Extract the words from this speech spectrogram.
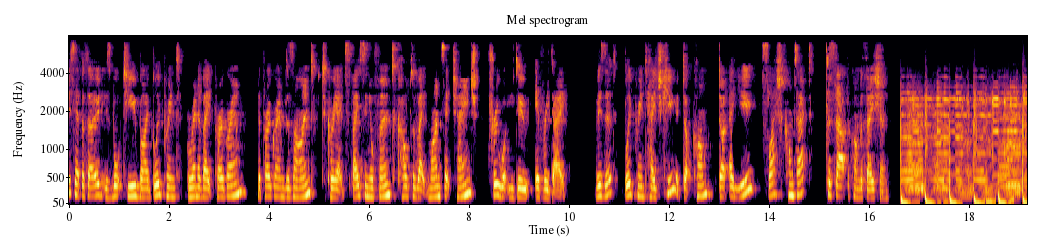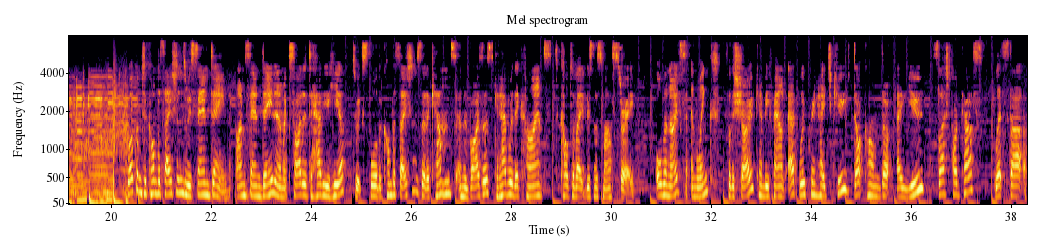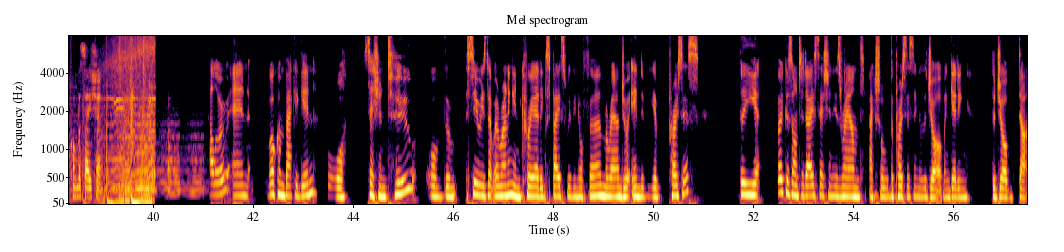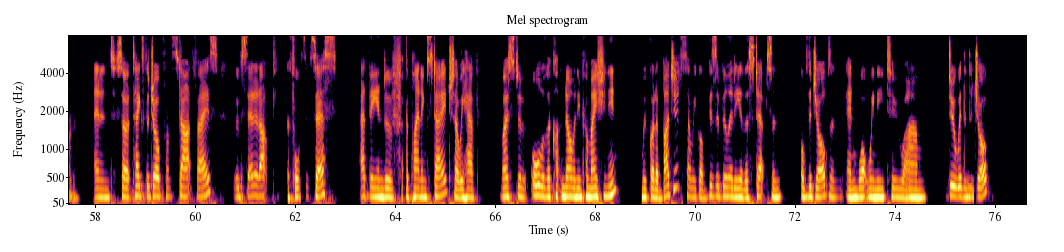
This episode is brought to you by Blueprint Renovate Program, the program designed to create space in your firm to cultivate mindset change through what you do every day. Visit blueprinthq.com.au slash contact to start the conversation. Welcome to Conversations with Sam Dean. I'm Sam Dean and I'm excited to have you here to explore the conversations that accountants and advisors can have with their clients to cultivate business mastery. All the notes and links for the show can be found at blueprinthq.com.au slash podcast. Let's start a conversation. Hello and welcome back again for session two of the series that we're running in creating space within your firm around your end of year process. The focus on today's session is around actual the processing of the job and getting the job done. And so it takes the job from start phase. We've set it up for success at the end of the planning stage. So we have most of all of the known information in. We've got a budget. So we've got visibility of the steps and of the jobs and, and what we need to, um, do within the job.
